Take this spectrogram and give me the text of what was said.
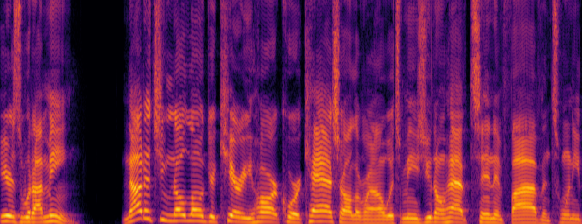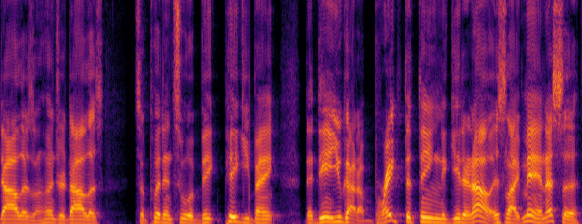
Here's what I mean. Now that you no longer carry hardcore cash all around, which means you don't have 10 and 5 and $20, $100 to put into a big piggy bank, that then you got to break the thing to get it out. It's like, man, that's a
